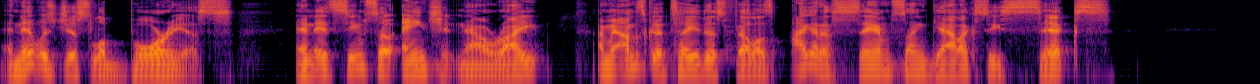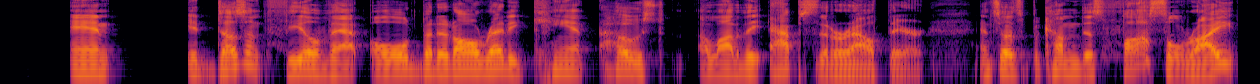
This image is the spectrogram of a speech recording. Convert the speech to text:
and it was just laborious. And it seems so ancient now, right? I mean, I'm just going to tell you this, fellas. I got a Samsung Galaxy 6, and it doesn't feel that old, but it already can't host a lot of the apps that are out there. And so it's become this fossil, right?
